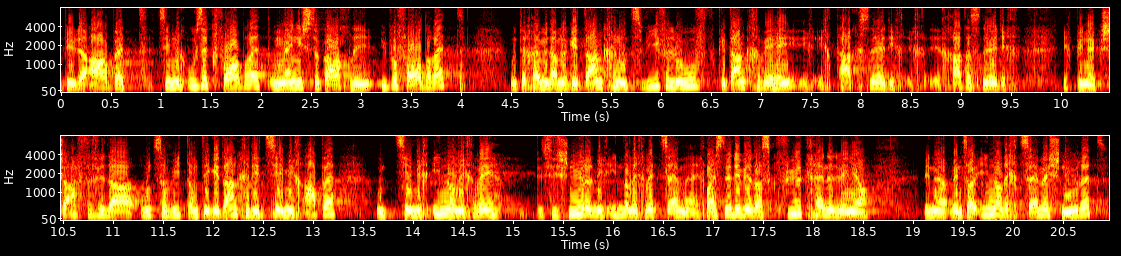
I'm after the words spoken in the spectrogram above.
bei der Arbeit ziemlich herausgefordert und manchmal sogar ein bisschen überfordert. Und dann kommen einmal Gedanken und Zweifel auf. Gedanken wie, hey, ich, ich pack's nicht, ich, ich, ich kann das nicht, ich, ich bin nicht geschaffen für das und so weiter. Und die Gedanken, die ziehen mich ab und ziehen mich innerlich weh. Sie schnüren mich innerlich weh zusammen. Ich weiß nicht, ob ihr das Gefühl kennt, wenn ihr, wenn es euch innerlich zusammenschnürt.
